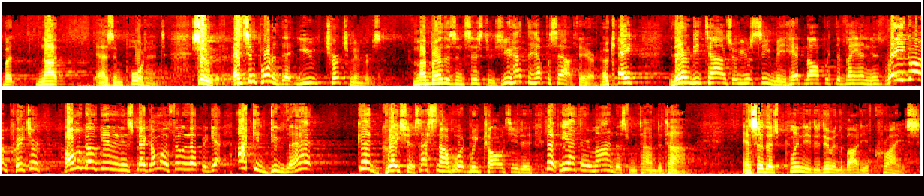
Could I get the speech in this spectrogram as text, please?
but not as important. So it's important that you, church members, my brothers and sisters, you have to help us out there, okay? There'll be times where you'll see me heading off with the van. Where you going, preacher? I'm going to go get it inspected. I'm going to fill it up and get. I can do that. Good gracious, that's not what we called you to. Look, you have to remind us from time to time. And so there's plenty to do in the body of Christ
